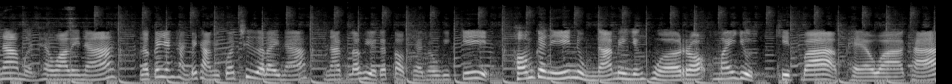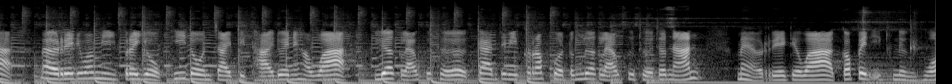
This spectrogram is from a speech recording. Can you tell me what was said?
หน้าเหมือนแพรวาเลยนะ แล้วก็ยังหันไปถามอีกว่าชื่ออะไรนะ นัดแล้วเฮียก็ตอบแทนว่าวิกกี้พร้อมกันนี้หนุ่มน้ำเองยังหัวเราะไม่หยุดคิดว่าแพรวาค่ะ แม่เรียกได้ว่ามีประโยคที่โดนใจปิดท้ายด้วยนะคะว่า เลือกแล้วคือเธอ การจะมีครอบครัวต้องเลือกแล้วคือเธอเท่านั้นแหมเรียกได้ว่าก็เป็นอีกหนึ่งหัว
